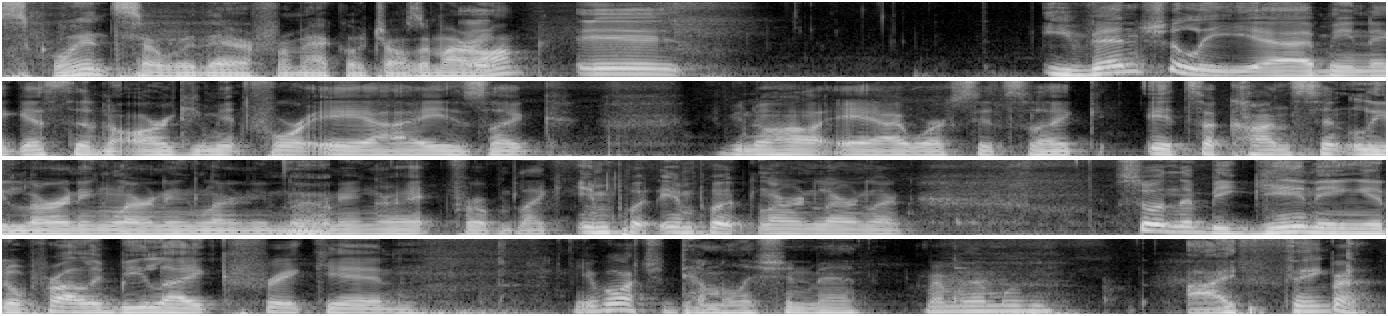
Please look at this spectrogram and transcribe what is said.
squints over there from Echo Charles. Am I wrong? It eventually, yeah. I mean, I guess an argument for AI is like, if you know how AI works, it's like it's a constantly learning, learning, learning, Yeah. learning, right? From like input, input, learn, learn, learn. So in the beginning, it'll probably be like freaking. You ever watch Demolition Man? Remember that movie? I think Bruh.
